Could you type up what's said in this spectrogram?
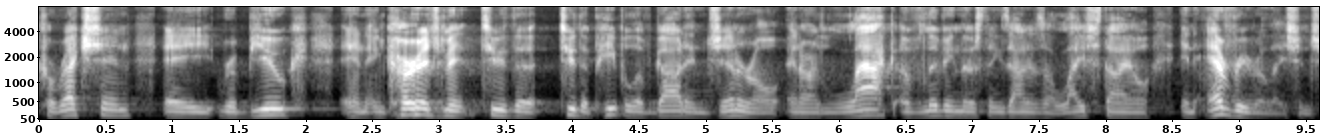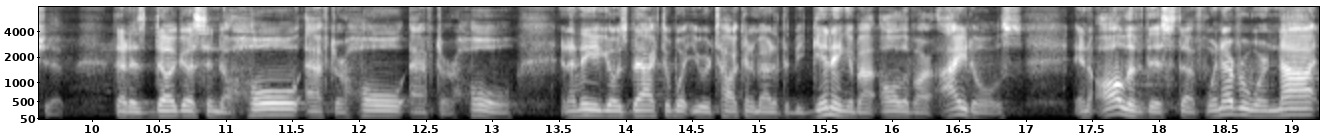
correction, a rebuke, an encouragement to the to the people of God in general and our lack of living those things out as a lifestyle in every relationship that has dug us into hole after hole after hole. And I think it goes back to what you were talking about at the beginning about all of our idols and all of this stuff. Whenever we're not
